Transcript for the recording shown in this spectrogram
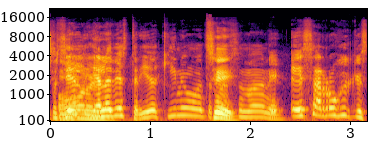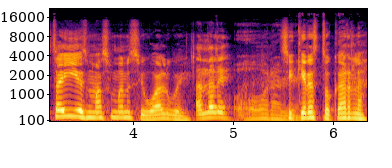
Pues ya, la habías traído aquí, ¿no? ¿Te Sí. Eh, Esa roja que está ahí es más o menos igual, güey. Ándale. Órale. Si quieres tocarla.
